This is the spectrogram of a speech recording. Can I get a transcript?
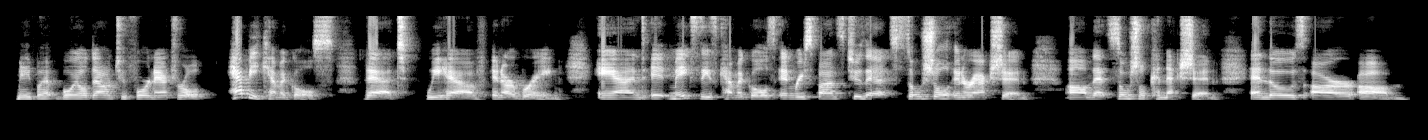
may boil down to four natural happy chemicals that we have in our brain. And it makes these chemicals in response to that social interaction, um, that social connection. And those are um,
